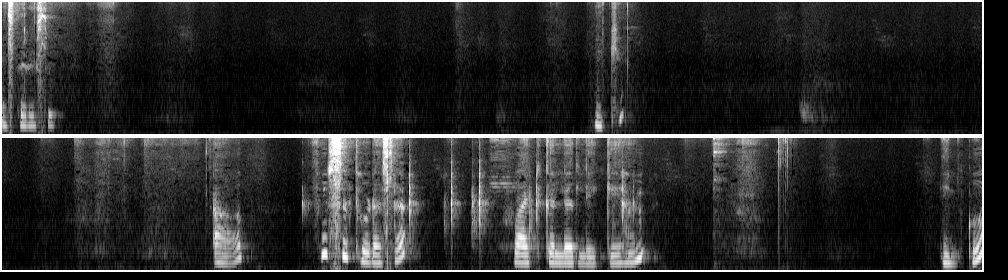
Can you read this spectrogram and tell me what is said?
इस तरह से देखिए अब फिर से थोड़ा सा वाइट कलर लेके हम इनको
